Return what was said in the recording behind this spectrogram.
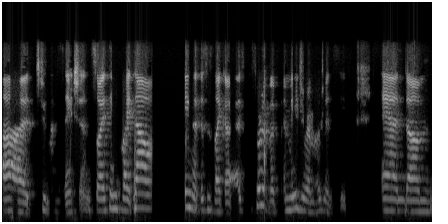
uh, to lift sanctions. So I think right now that this is like a, a sort of a, a, major emergency. And um,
